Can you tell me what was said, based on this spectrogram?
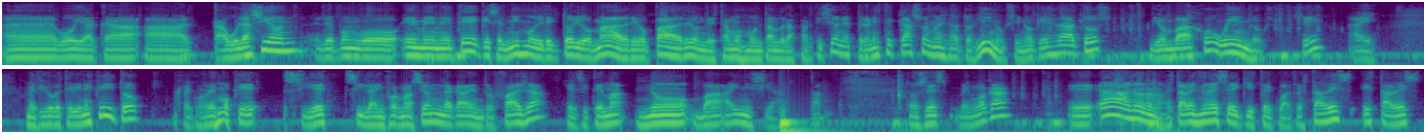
Eh, voy acá a tabulación, le pongo MNT, que es el mismo directorio madre o padre donde estamos montando las particiones, pero en este caso no es datos Linux, sino que es datos guion bajo Windows, ¿sí? Ahí. Me fijo que esté bien escrito. Recordemos que si, es, si la información de acá adentro falla, el sistema no va a iniciar. Entonces, vengo acá. Eh, ah, no, no, no, esta vez no es XT4, esta vez, esta vez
